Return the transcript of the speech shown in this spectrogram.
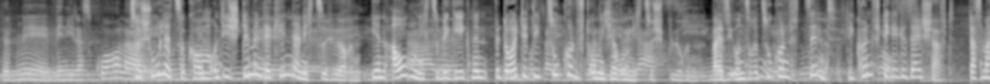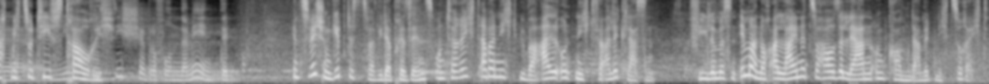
Zur Schule zu kommen und die Stimmen der Kinder nicht zu hören, ihren Augen nicht zu begegnen, bedeutet die Zukunft um mich herum nicht zu spüren, weil sie unsere Zukunft sind, die künftige Gesellschaft. Das macht mich zutiefst traurig. Inzwischen gibt es zwar wieder Präsenzunterricht, aber nicht überall und nicht für alle Klassen. Viele müssen immer noch alleine zu Hause lernen und kommen damit nicht zurecht.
